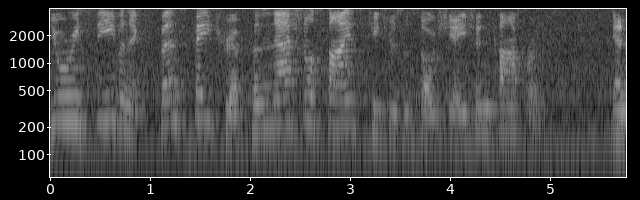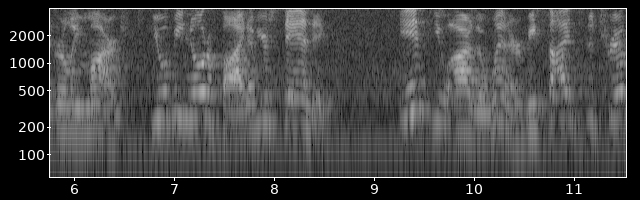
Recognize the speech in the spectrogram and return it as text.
you will receive an expense-paid trip to the National Science Teachers Association Conference. In early March, you will be notified of your standing. If you are the winner, besides the trip,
